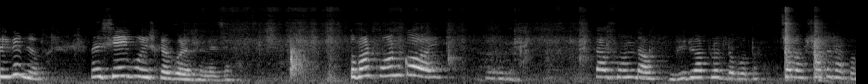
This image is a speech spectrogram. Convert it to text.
দেখেছ? না, সেই পরিষ্কার করে ফেলেছে। তোমার ফোন কই? তাও ফোন দাও ভিডিও আপলোড দেবো তো। চলো সাথে থাকো।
